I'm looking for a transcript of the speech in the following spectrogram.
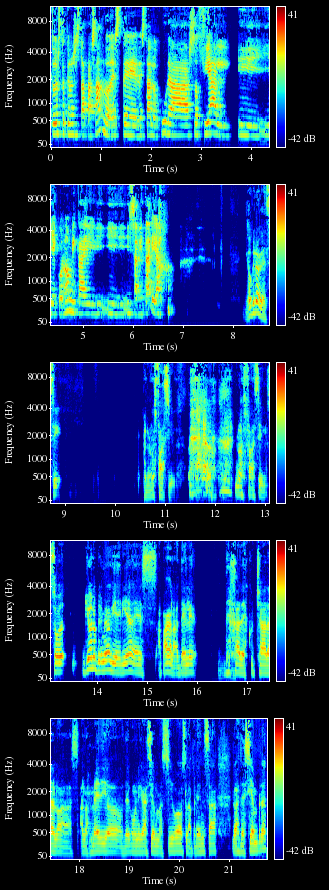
todo esto que nos está pasando, de, este, de esta locura social y, económica y, sanitaria? Yo creo que sí. Pero no es fácil. no es fácil. yo lo primero que diría es apaga la tele, deja de escuchar a los, a los medios de comunicación masivos, la prensa, los de siempre.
